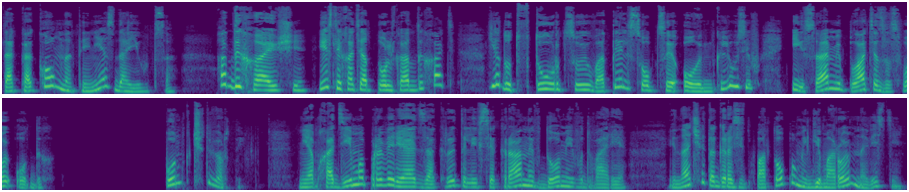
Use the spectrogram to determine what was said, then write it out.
так как комнаты не сдаются. Отдыхающие, если хотят только отдыхать, едут в Турцию, в отель с опцией all-inclusive и сами платят за свой отдых. Пункт четвертый. Необходимо проверять, закрыты ли все краны в доме и во дворе, иначе это грозит потопом и геморроем на весь день.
